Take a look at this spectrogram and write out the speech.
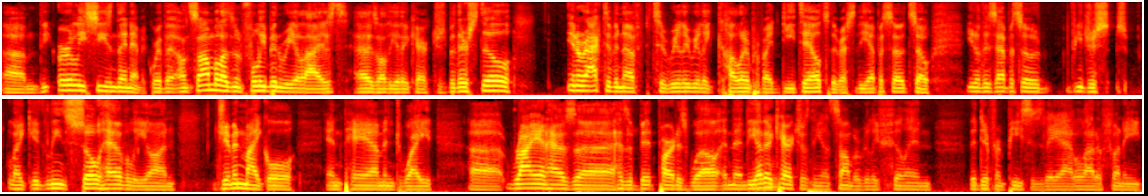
Um, the early season dynamic, where the ensemble hasn't fully been realized as all the other characters, but they're still interactive enough to really really color and provide detail to the rest of the episode so you know this episode features like it leans so heavily on jim and michael and pam and dwight uh, ryan has a has a bit part as well and then the other characters in the ensemble really fill in the different pieces they add a lot of funny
